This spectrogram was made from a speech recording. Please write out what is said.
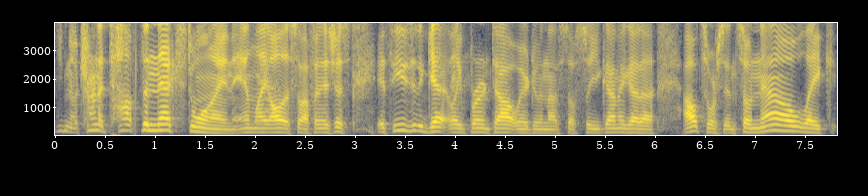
you know, trying to top the next one and like all this stuff. And it's just it's easy to get like burnt out when you're doing that stuff. So you kind of gotta outsource it. And so now like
